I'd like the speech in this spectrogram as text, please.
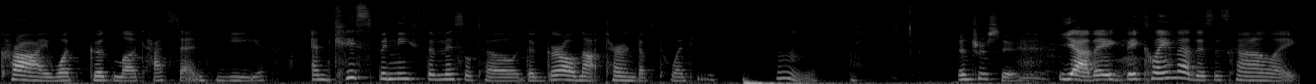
cry, what good luck has sent ye, and kiss beneath the mistletoe the girl not turned of twenty." hmm. Interesting. Yeah, they they claim that this is kind of like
